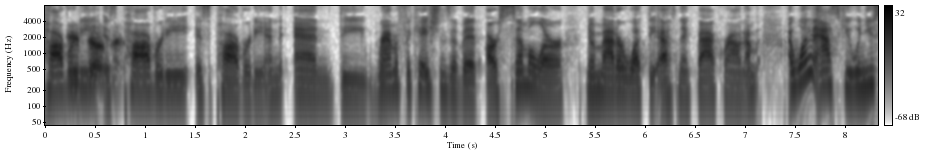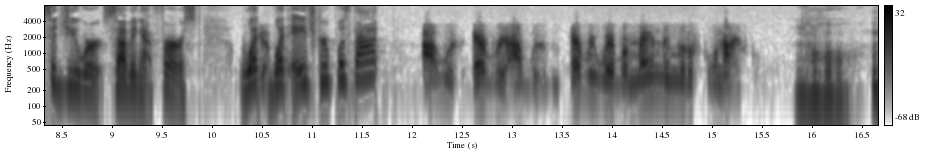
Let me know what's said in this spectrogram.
Poverty is poverty is poverty, and and the ramifications of it are similar no matter what the ethnic background. I'm, I want to ask you when you said you were subbing at first, what Yeah. what age group was that? I was every I was everywhere, but mainly middle school and high school. Oh.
